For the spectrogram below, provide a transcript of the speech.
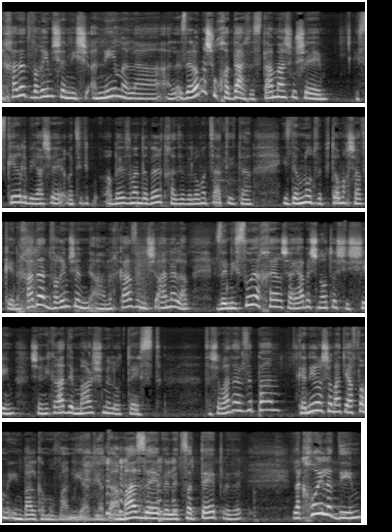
אחד הדברים שנשענים על ה... על, זה לא משהו חדש, זה סתם משהו שהזכיר לי בגלל שרציתי הרבה זמן לדבר איתך על זה ולא מצאתי את ההזדמנות ופתאום עכשיו כן. אחד הדברים שהמחקר הזה נשען עליו זה ניסוי אחר שהיה בשנות ה-60 שנקרא The Marshmallow Test. אתה שמעת על זה פעם? כי אני לא שמעתי אף פעם, ענבל כמובן מיד ידעה מה זה ולצטט וזה. לקחו ילדים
